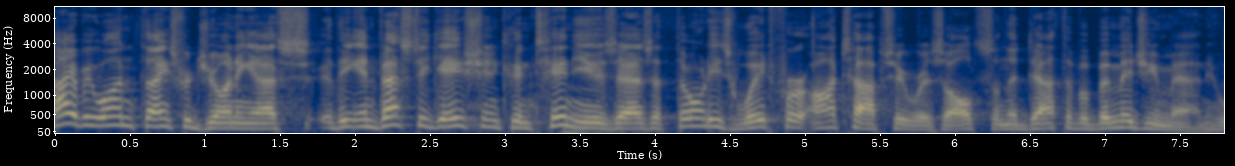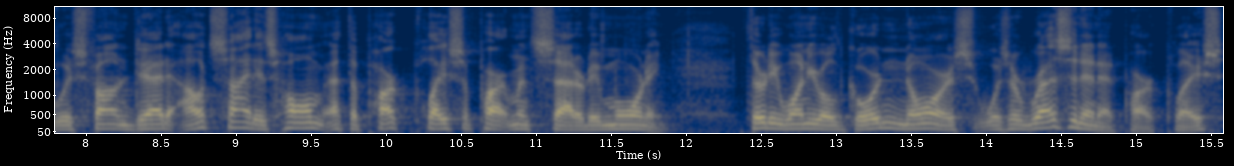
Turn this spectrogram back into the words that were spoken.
Hi, everyone. Thanks for joining us. The investigation continues as authorities wait for autopsy results on the death of a Bemidji man who was found dead outside his home at the Park Place Apartments Saturday morning. 31-year-old Gordon Norris was a resident at Park Place.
